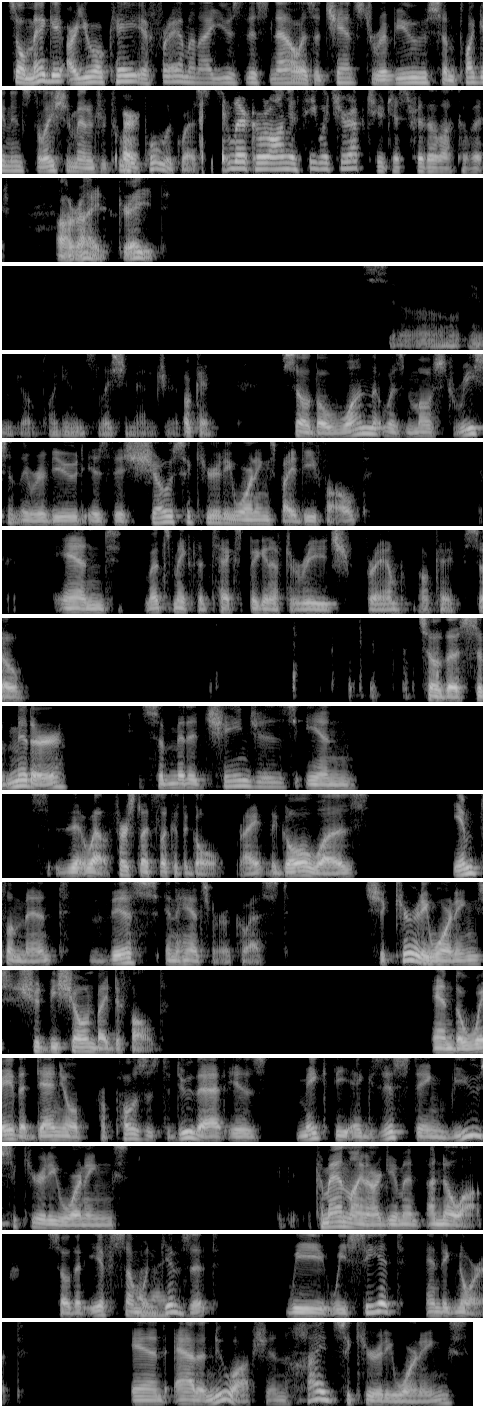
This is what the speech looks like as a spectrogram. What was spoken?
So Meg, are you okay if Freyam and I use this now as a chance to review some plugin installation manager tool Sure. pull requests? Lurk along and see what you're up to, just for the luck of it. All right, great. So here we go, plugin installation manager. Okay. So the one that was most recently reviewed is this show security warnings by default. And let's make the text big enough to reach, Freyam. Okay, so so the submitter submitted changes in well, first let's look at the goal, right? The goal was implement this enhancement request. Security warnings should be shown by default. And the way that Daniel proposes to do that is make the existing view security warnings command line argument a no-op, so that if someone Alright. gives it, we, we see it and ignore it. And add a new option, hide security warnings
